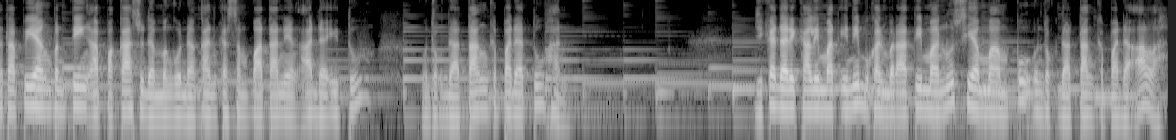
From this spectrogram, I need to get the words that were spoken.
Tetapi yang penting, apakah sudah menggunakan kesempatan yang ada itu untuk datang kepada Tuhan? Jika dari kalimat ini bukan berarti manusia mampu untuk datang kepada Allah,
